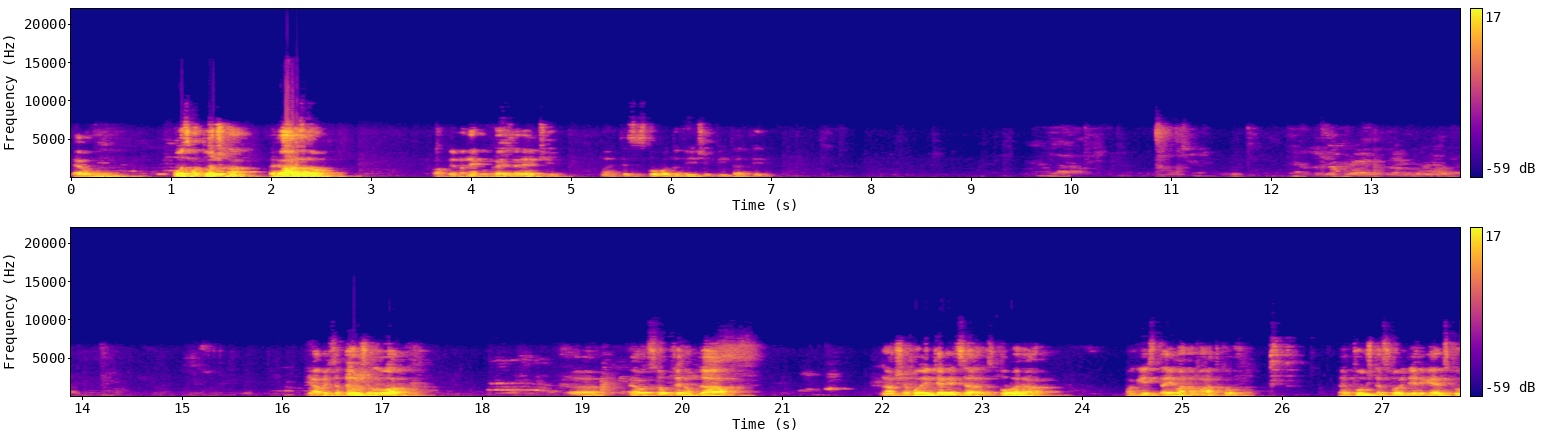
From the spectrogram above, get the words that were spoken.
Evo, osma točna razno, ako ima neko kaj za reći, možete se slobodno dići, pitati. Ja bih započeo ovako. E, Evo, s obzirom da naša voditeljica zbora, magistra Ivana Matkov, prepušta svoju dirigentsku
